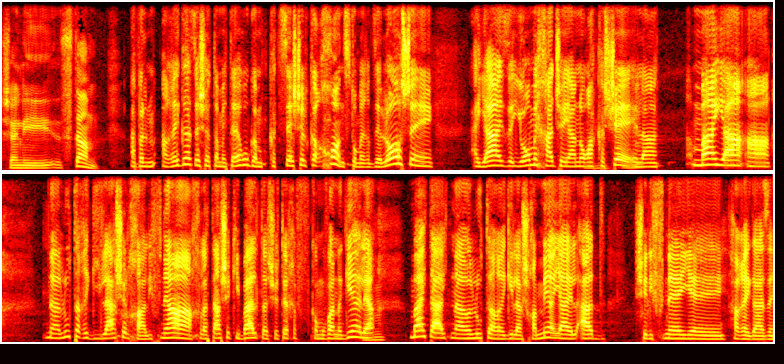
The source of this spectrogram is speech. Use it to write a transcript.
שאני סתם. אבל הרגע הזה שאתה מתאר הוא גם קצה של קרחון, זאת אומרת, זה לא שהיה איזה יום אחד שהיה נורא קשה, אלא מה היה ההתנהלות הרגילה שלך לפני ההחלטה שקיבלת, שתכף כמובן נגיע אליה, מה הייתה ההתנהלות הרגילה שלך? מי היה אלעד שלפני uh, הרגע הזה?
